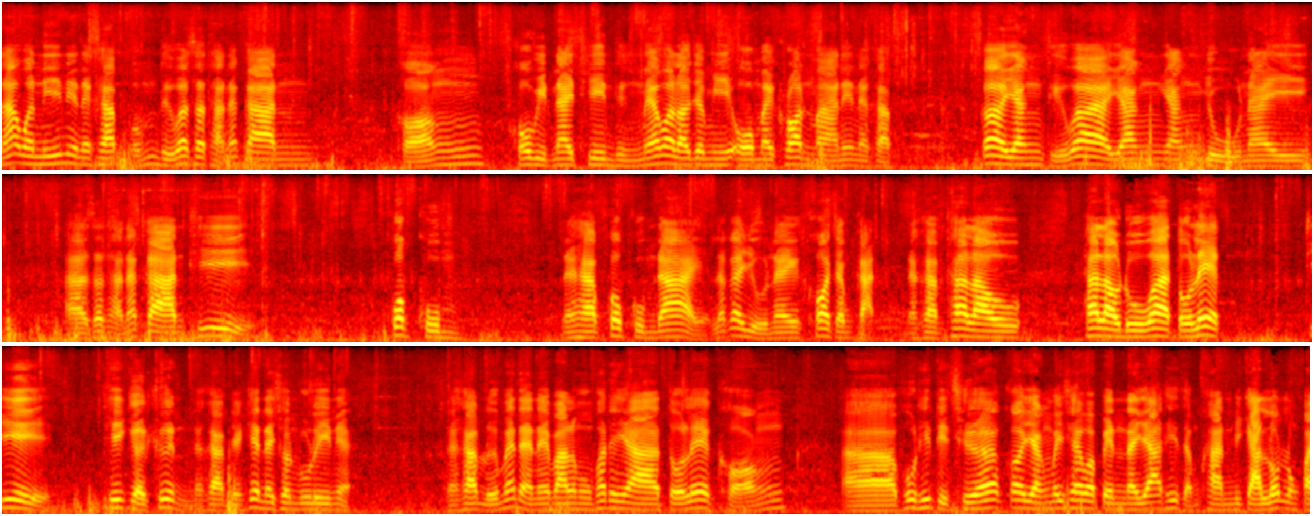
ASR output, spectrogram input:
ณวันนี้เนี่ยนะครับผมถือว่าสถานการณ์ของโควิด -19 ถึงแม้ว่าเราจะมีโอไมครอนมาเนี่ยนะครับ ก็ยังถือว่ายังยังอยู่ในสถานการณ์ที่ควบคุมนะครับควบคุมได้แล้วก็อยู่ในข้อจำกัดนะครับถ้าเราถ้าเราดูว่าตัวเลขที่ที่เกิดขึ้นนะครับอย่างเช่นในชนบุรีเนี่ยนะครับหรือแม้แต่ในบางละมุงพัทยาตัวเลขของอผู้ที่ติดเชื้อก็ยังไม่ใช่ว่าเป็นนัยยะที่สำคัญมีการลดลงไป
